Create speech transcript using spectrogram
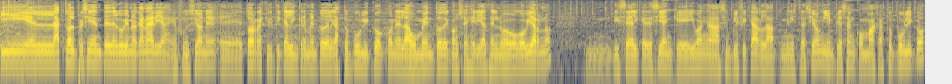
Y el actual presidente del gobierno de Canarias, en funciones, eh, Torres, critica el incremento del gasto público con el aumento de consejerías del nuevo gobierno Dice él que decían que iban a simplificar la administración y empiezan con más gasto público.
